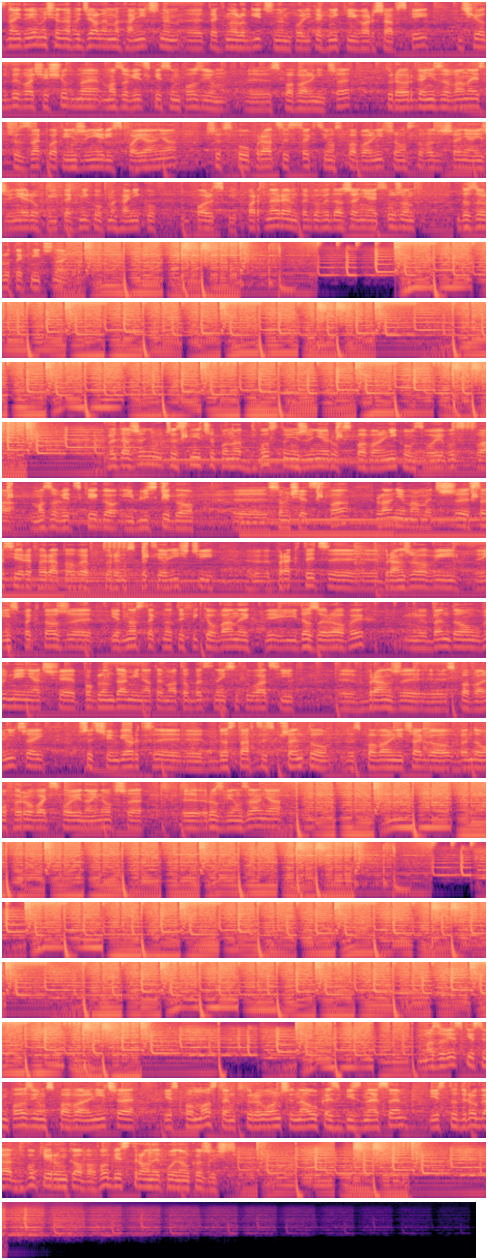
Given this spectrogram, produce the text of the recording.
Znajdujemy się na Wydziale Mechanicznym e, Technologicznym Politechniki Warszawskiej. Dzisiaj odbywa się siódme Mazowieckie Sympozjum e, Spawalnicze, które organizowane jest przez Zakład Inżynierii Spajania przy współpracy z sekcją spawalniczą Stowarzyszenia Inżynierów i Techników Mechaników Polskich. Partnerem tego wydarzenia jest Urząd Dozoru Technicznego. W wydarzeniu uczestniczy ponad 200 inżynierów spawalników z województwa mazowieckiego i bliskiego y, sąsiedztwa. W planie mamy trzy sesje referatowe, w którym specjaliści, y, praktycy y, branżowi, y, inspektorzy jednostek notyfikowanych i dozorowych będą wymieniać się poglądami na temat obecnej sytuacji y, w branży y, spawalniczej. Przedsiębiorcy, y, dostawcy sprzętu spawalniczego będą oferować swoje najnowsze rozwiązania. Mazowieckie Sympozjum Spawalnicze jest pomostem, który łączy naukę z biznesem. Jest to droga dwukierunkowa, w obie strony płyną korzyści.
